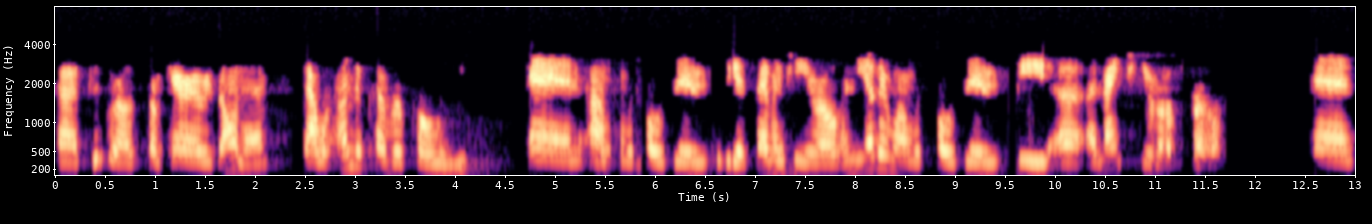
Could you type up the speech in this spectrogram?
uh, two girls from Arizona that were undercover police, and um, was posing to be a 17 year old, and the other one was posing to be a, a 19 year old girl. And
